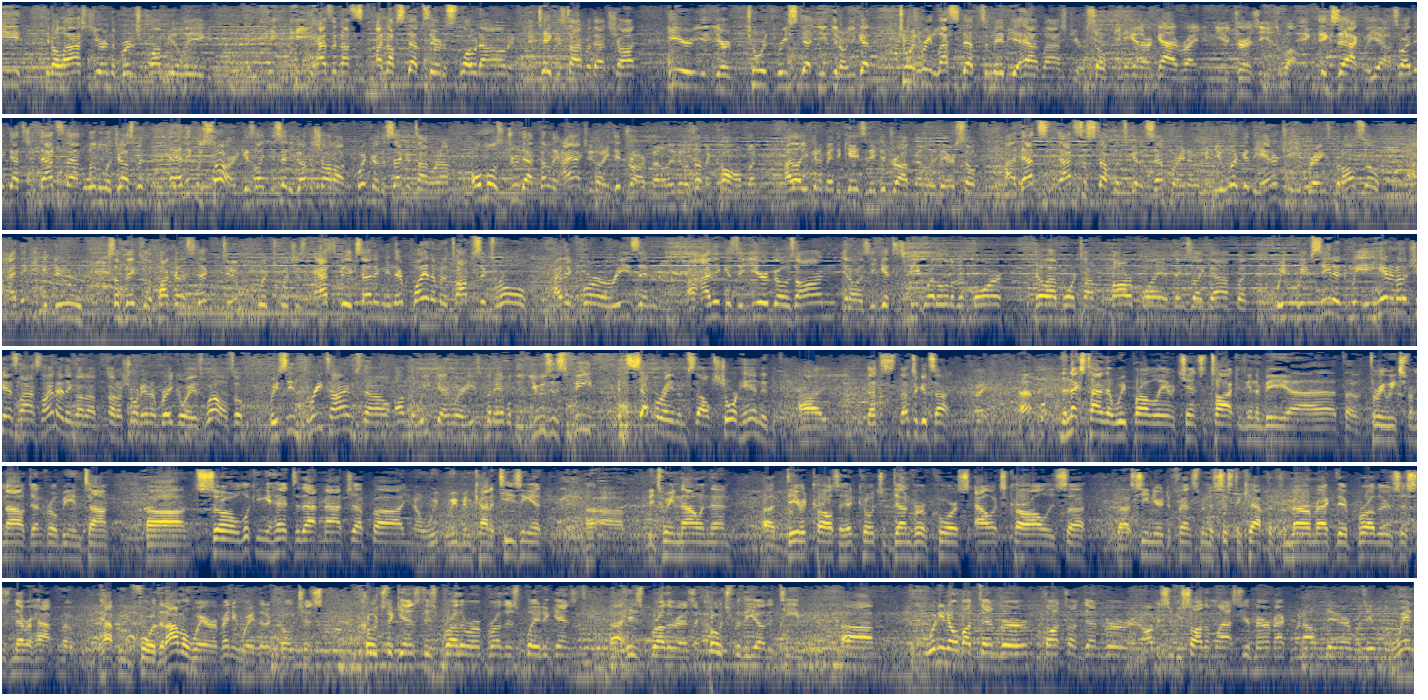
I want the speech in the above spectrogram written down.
you know, last year in the British Columbia League, he, he has enough enough steps there to slow down and, and take his time with that shot. Here, you're two or three steps, you, you, know, you get two or three less steps than maybe you had last year. So And you got our guy right in your jersey as well. Exactly, yeah. So I think that's that's that little adjustment. And I think we saw it because, like you said, he got the shot off quicker the second time around, almost drew that penalty. I actually thought he did draw a penalty. There was nothing called, but I thought you could have made the case that he did draw a penalty there. So uh, that's that's the stuff that's going to separate him. I mean, you look at the energy he brings, but also uh, I think he can do some things with the puck on the stick too, which which is, has to be exciting. I mean, they're playing him in a top six role. I think for a reason. Uh, I think as the year goes on, you know, as he gets his feet wet a little bit more, he'll have more time for power play and things like that. But we, we've seen it. We, he had another chance last night, I think, on a, on a short-handed breakaway as well. So we've seen three times now on the weekend where he's been able to use his feet and separate himself short-handed. Uh, that's that's a good sign. Right. Uh, the next time that we probably have a chance to talk is going to be uh, three weeks from now. Denver will be in town. Uh, so looking ahead to that matchup, uh, you know, we, have been kind of teasing it uh, between now and then. Uh, David Carle's the head coach of Denver, of course. Alex Carle is uh, a senior defenseman, assistant captain for Merrimack. They're brothers. This has never happened happened before that I'm aware of, anyway. That a coach has coached against his brother or brothers played against uh, his brother as a coach for the other team. Um, what do you know about Denver? Thoughts on Denver? And obviously, we saw them last year. Merrimack went out there, and was able to win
